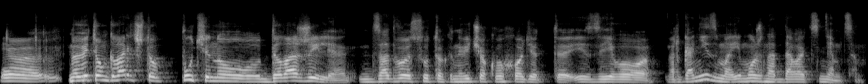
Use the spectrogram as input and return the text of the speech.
Но ведь он говорит, что Путину доложили, за двое суток новичок выходит из его организма и можно отдавать немцам.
